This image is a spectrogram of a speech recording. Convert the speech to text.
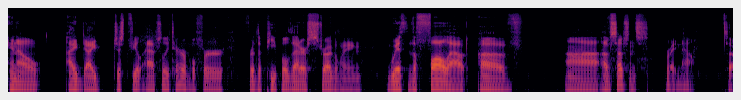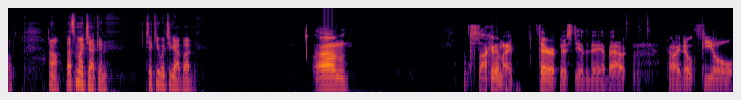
you know, I I just feel absolutely terrible for for the people that are struggling with the fallout of uh, of substance right now. So I don't know. That's my check-in. Tiki, what you got, bud? Um, I was talking to my therapist the other day about how I don't feel,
